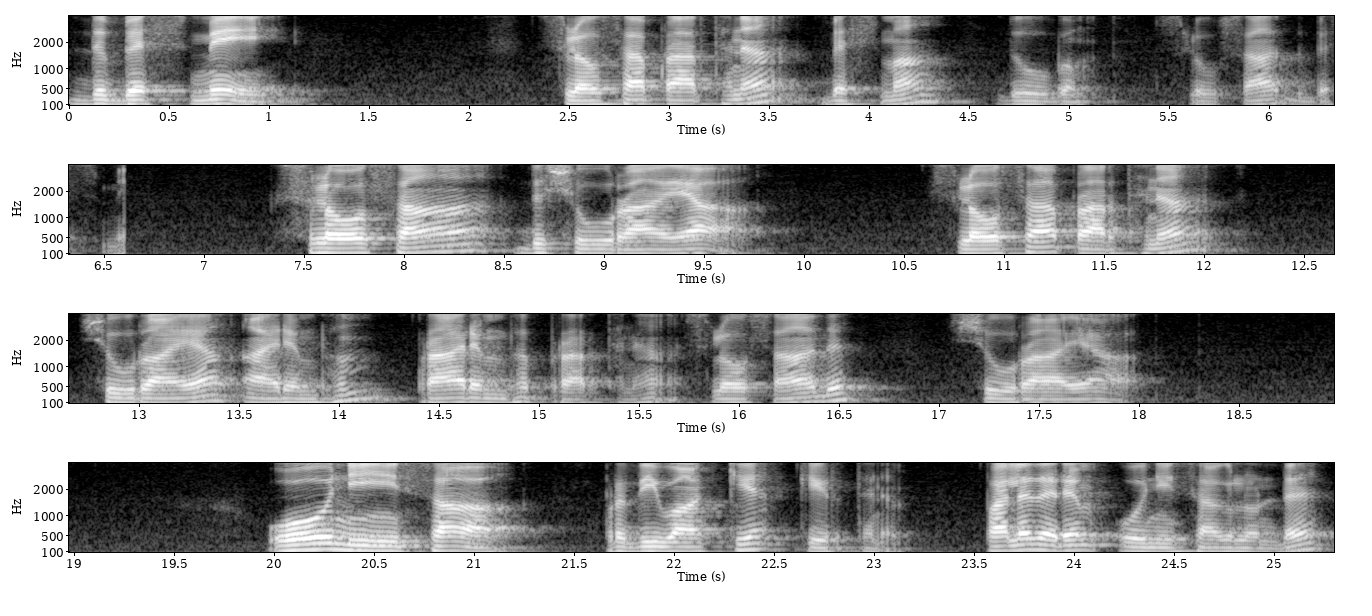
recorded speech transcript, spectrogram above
ദ ബെസ്മേ സ്ലോസ പ്രാർത്ഥന ബെസ്മ ധൂപം. സ്ലൂസ ദ ബെസ്മേ സ്ലോസ ദുഷൂറായ സ്ലോസ പ്രാർത്ഥന ഷൂറായ ആരംഭം പ്രാരംഭ പ്രാർത്ഥന ശ്ലോസാദ് ഷൂറായ ഓനീസ പ്രതിവാക്യ കീർത്തനം. പലതരം ഓനീസകളുണ്ട്.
